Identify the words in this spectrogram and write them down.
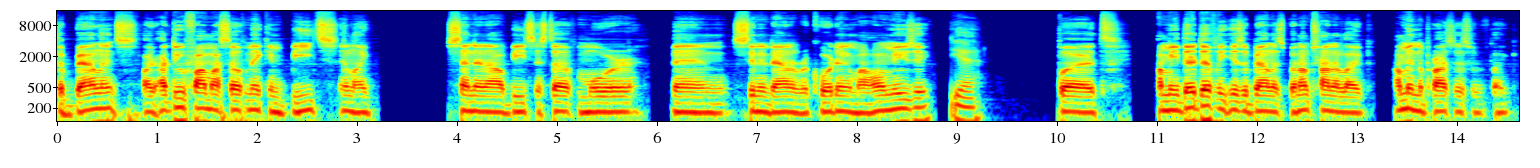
the balance. Like I do find myself making beats and like sending out beats and stuff more than sitting down and recording my own music. Yeah. But I mean, there definitely is a balance. But I'm trying to like, I'm in the process of like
